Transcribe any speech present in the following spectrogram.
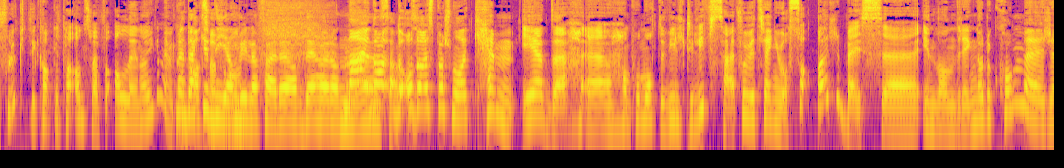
flukt. Vi kan ikke ta ansvar for alle i Norge. Men, men det er ikke de han vil ha færre av, det har han Nei, da, sagt. Og da er spørsmålet hvem er det han på en måte vil til livs her? For vi trenger jo også arbeidsinnvandring. Når det kommer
